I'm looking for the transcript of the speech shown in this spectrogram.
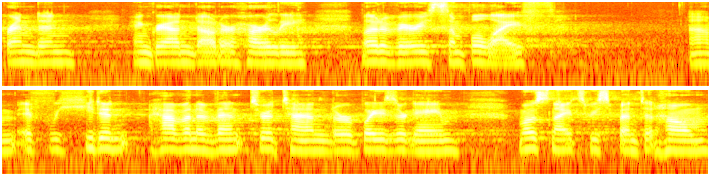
Brendan, and granddaughter Harley, led a very simple life. Um, if we, he didn't have an event to attend or a Blazer game, most nights we spent at home.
